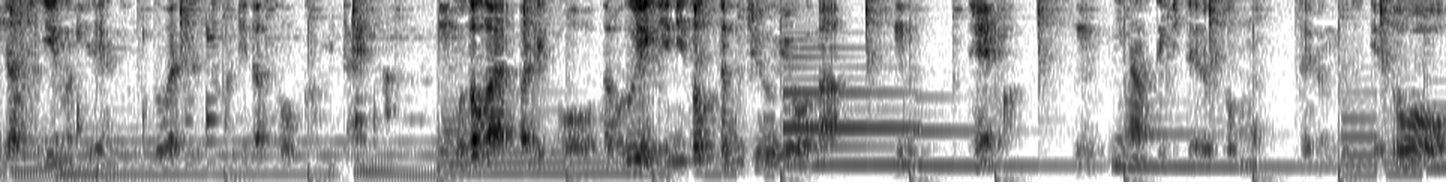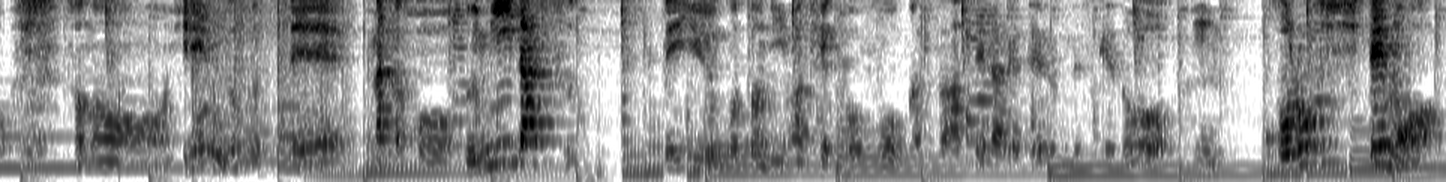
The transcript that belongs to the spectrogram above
じゃあ次の非連続どうやって作り出そうかみたいなことがやっぱりこう、多分植木にとっても重要なテーマになってきてると思ってるんですけど、その非連続ってなんかこう生み出すっていうことには結構フォーカス当てられてるんですけど殺しても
